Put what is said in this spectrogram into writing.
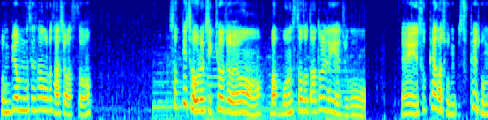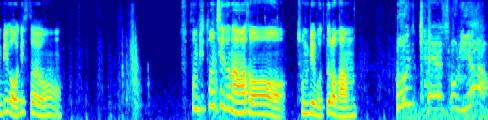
좀비 없는 세상으로 다시 왔어. 숲이 저를 지켜줘요. 막 몬스터도 따돌리게 해주고. 에이, 숲에가 좀, 숲에 좀비가 어딨어요. 숲은 피톤치드 나와서 좀비 못 들어감. 뭔 개소리야?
